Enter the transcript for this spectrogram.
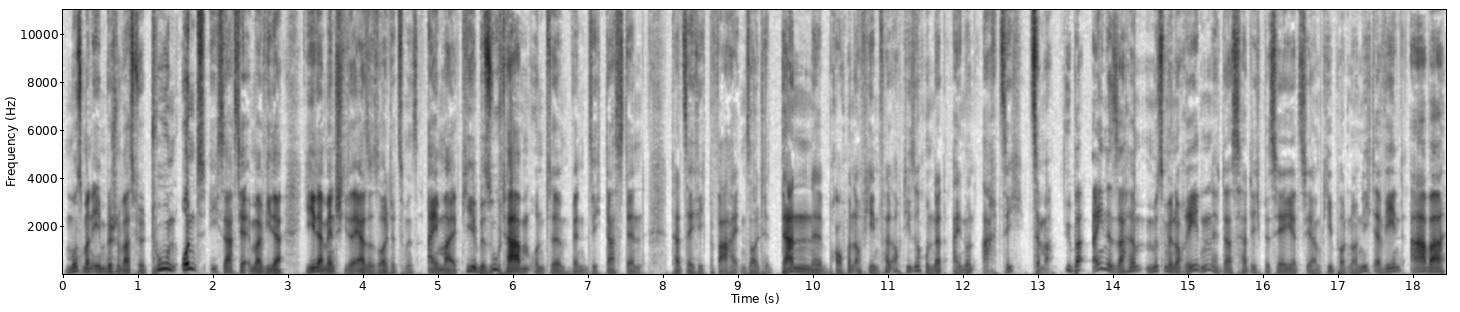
muss man eben ein bisschen was für tun. Und ich sage es ja immer wieder, jeder Mensch dieser Erde sollte zumindest einmal Kiel besucht haben. Und äh, wenn sich das denn tatsächlich bewahrheiten sollte, dann äh, braucht man auf jeden Fall auch diese 181 Zimmer. Über eine Sache müssen wir noch reden. Das hatte ich bisher jetzt ja am Keyport noch nicht erwähnt, aber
